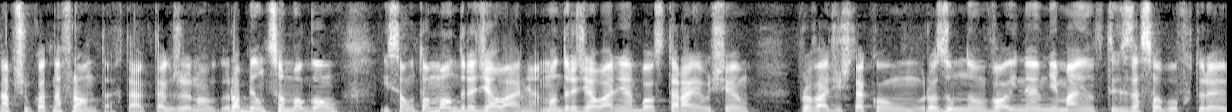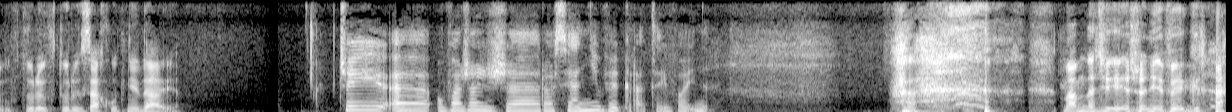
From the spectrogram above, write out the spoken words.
na przykład na frontach. Tak? Także no, robią co mogą i są to mądre działania. Mądre działania, bo starają się prowadzić taką rozumną wojnę, nie mając tych zasobów, które, które, których Zachód nie daje. Czyli e, uważasz, że Rosja nie wygra tej wojny? Mam nadzieję, że nie wygra,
